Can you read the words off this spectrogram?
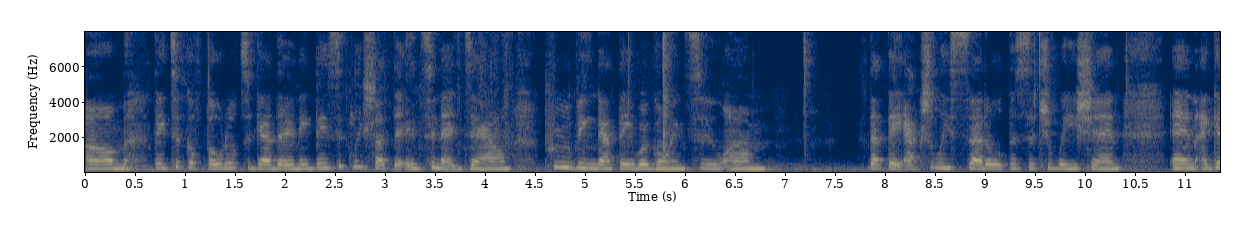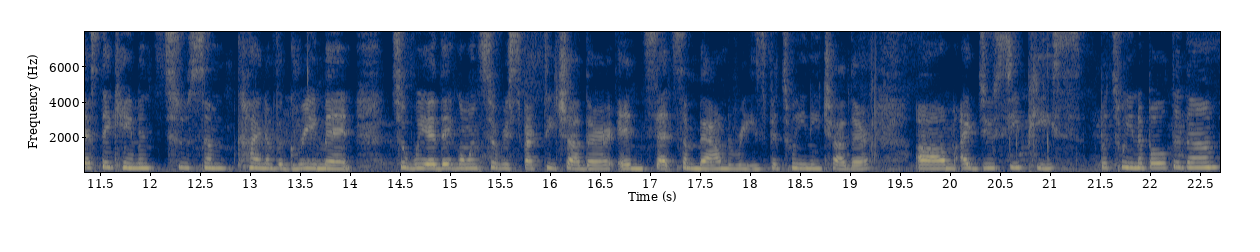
um, they took a photo together and they basically shut the internet down, proving that they were going to. Um, that they actually settled the situation and I guess they came into some kind of agreement to where they're going to respect each other and set some boundaries between each other. Um, I do see peace between the both of them,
